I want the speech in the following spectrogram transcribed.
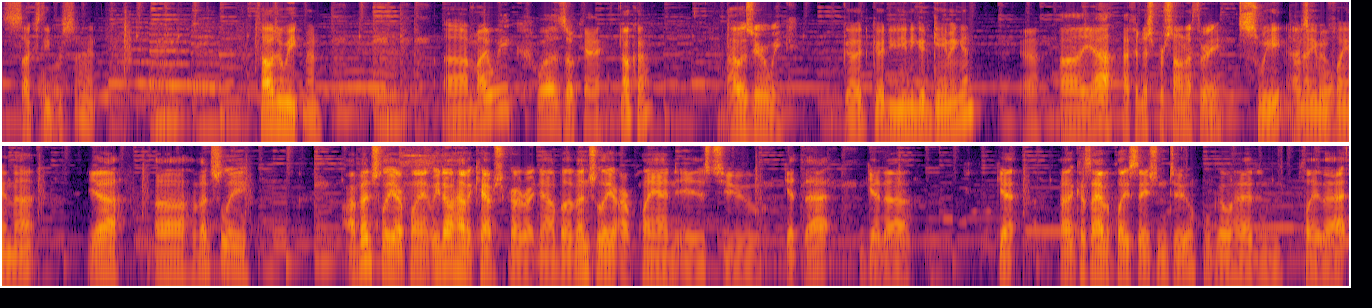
Sixty percent. So how was your week, man? Uh, my week was okay. Okay. How was your week? Good. Good. You need any good gaming in? Yeah. Uh, yeah. I finished Persona Three. Sweet. I was know you've been playing that. Yeah. Uh, eventually, eventually our plan. We don't have a capture card right now, but eventually our plan is to get that. Get uh, get because I have a PlayStation 2. We'll go ahead and play that.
